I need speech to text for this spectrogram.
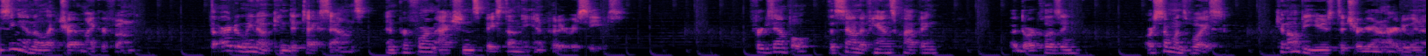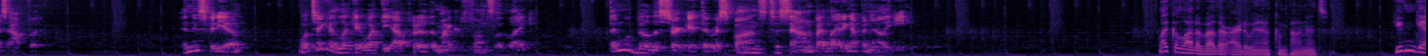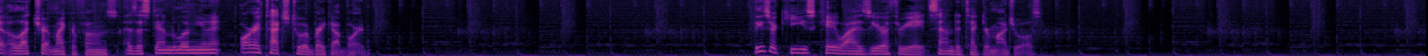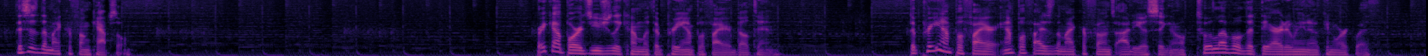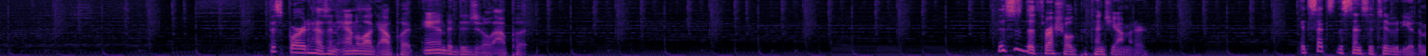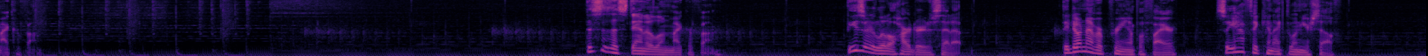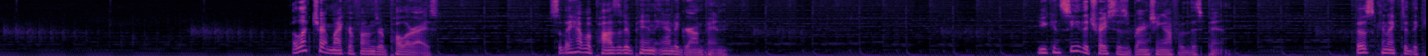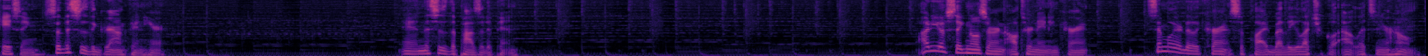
Using an Electret microphone, the Arduino can detect sounds and perform actions based on the input it receives. For example, the sound of hands clapping, a door closing, or someone's voice can all be used to trigger an Arduino's output. In this video, we'll take a look at what the output of the microphones look like. Then we'll build a circuit that responds to sound by lighting up an LED. Like a lot of other Arduino components, you can get Electret microphones as a standalone unit or attached to a breakout board. These are Keyes KY038 sound detector modules. This is the microphone capsule. Breakout boards usually come with a preamplifier built in. The preamplifier amplifies the microphone's audio signal to a level that the Arduino can work with. This board has an analog output and a digital output. This is the threshold potentiometer. It sets the sensitivity of the microphone. This is a standalone microphone. These are a little harder to set up. They don't have a preamplifier, so you have to connect one yourself. Electret microphones are polarized, so they have a positive pin and a ground pin. You can see the traces branching off of this pin. Those connect to the casing, so this is the ground pin here. And this is the positive pin. Audio signals are an alternating current, similar to the current supplied by the electrical outlets in your home.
